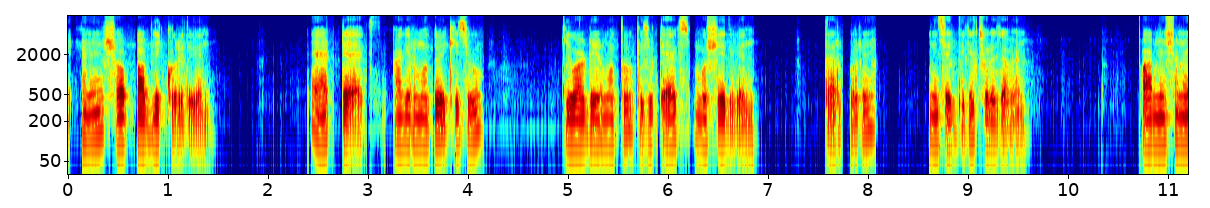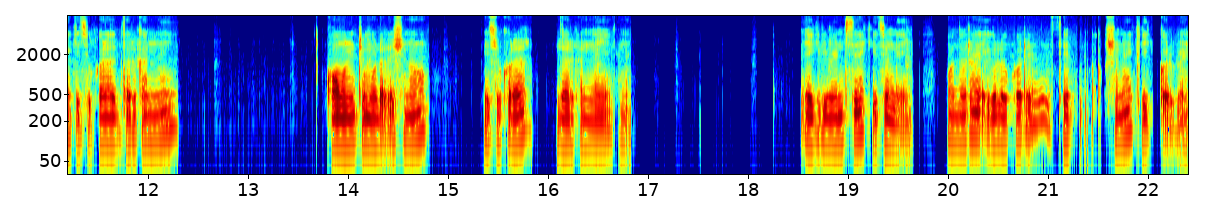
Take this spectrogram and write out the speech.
এখানে সব পাবলিক করে দেবেন। অ্যাড ট্যাক্স আগের মতোই কিছু কিওয়ার্ডের মতো কিছু ট্যাক্স বসিয়ে দিবেন। তারপরে নিচের দিকে চলে যাবেন। পারমিশনে কিছু করার দরকার নেই। কমিউনিটি মডারেশনও কিছু করার দরকার নেই এখানে। এগ্রিমেন্টসে কিছু নেই। বন্ধুরা, এগুলো করে সেভ অপশানে ক্লিক করবেন।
